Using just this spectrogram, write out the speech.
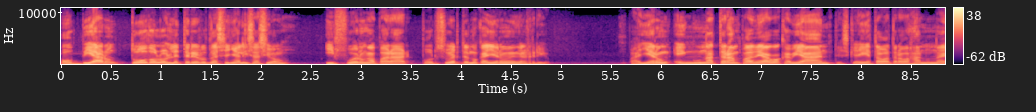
obviaron todos los letreros de señalización y fueron a parar, por suerte no cayeron en el río, cayeron en una trampa de agua que había antes, que ahí estaba trabajando una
